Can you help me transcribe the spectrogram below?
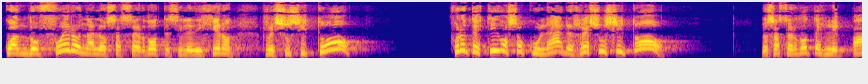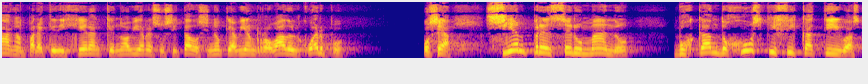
cuando fueron a los sacerdotes y le dijeron, resucitó. Fueron testigos oculares, resucitó. Los sacerdotes le pagan para que dijeran que no había resucitado, sino que habían robado el cuerpo. O sea, siempre el ser humano buscando justificativas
